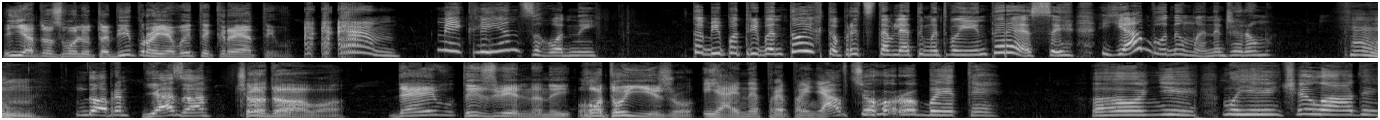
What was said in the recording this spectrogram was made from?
я дозволю тобі проявити креатив. Мій клієнт згодний. Тобі потрібен той, хто представлятиме твої інтереси. Я буду менеджером. Хм, добре, я за. Чудово. Дейв, ти звільнений. Готуй їжу. Я й не припиняв цього робити. О, ні, мої інчелади.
